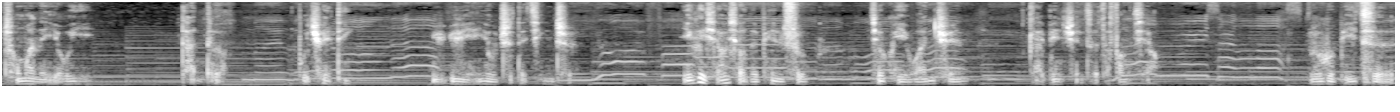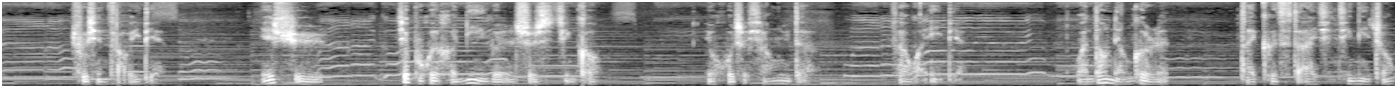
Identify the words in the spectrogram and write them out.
充满了犹疑、忐忑、不确定与欲言又止的矜持。一个小小的变数就可以完全改变选择的方向。如果彼此出现早一点，也许就不会和另一个人十指紧扣；又或者相遇的再晚一点。晚到两个人在各自的爱情经历中，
